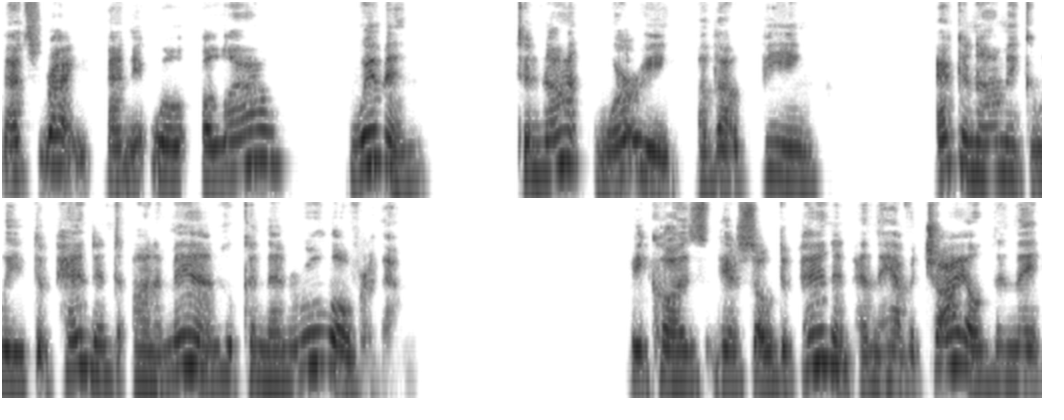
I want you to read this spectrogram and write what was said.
That's right. And it will allow women to not worry about being economically dependent on a man who can then rule over them because they're so dependent and they have a child and they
